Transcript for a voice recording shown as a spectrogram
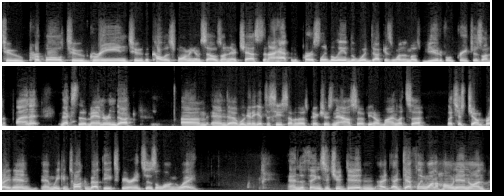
to purple to green to the colors forming themselves on their chests. And I happen to personally believe the wood duck is one of the most beautiful creatures on the planet next to the mandarin duck. Um, and uh, we're going to get to see some of those pictures now. So if you don't mind, let's, uh, let's just jump right in and we can talk about the experiences along the way and the things that you did. And I, I definitely want to hone in on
